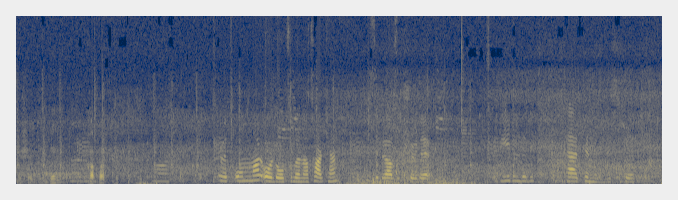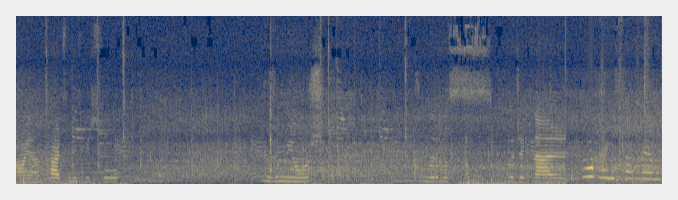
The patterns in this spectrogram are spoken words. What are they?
Şu şekilde kapattık. Evet onlar orada oltalarını atarken biz de birazcık şöyle. Tertemiz bir su. Aynen tertemiz bir su. Görünmüyor. Kumlarımız, böcekler. Oh, ıslanmayalım.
